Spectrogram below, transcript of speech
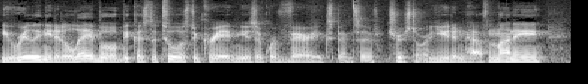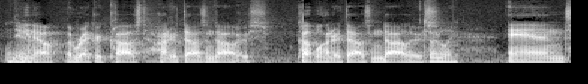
You really needed a label because the tools to create music were very expensive. True story. You didn't have money. Yeah. You know, a record cost hundred thousand dollars, couple hundred thousand dollars. Totally. And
